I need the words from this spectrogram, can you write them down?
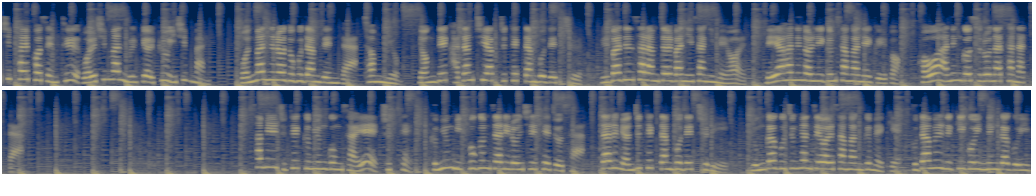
38%, 월 10만 물결표 20만. 원만 늘어도 부담된다. 점유. 영대 가장 취약 주택담보대출. 을 받은 사람 절반 이상이 매월 내야 하는 원리금 상환에 긁어 거워하는 것으로 나타났다. 3일 주택금융공사의 주택, 금융 및보금자리론 실태조사 따르면 주택담보대출이 농가구 중 현재 월 상환금액에 부담을 느끼고 있는 가구의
